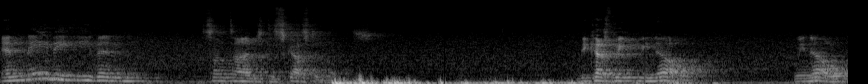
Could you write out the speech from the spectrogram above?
and maybe even sometimes disgusted with us. Because we, we know, we know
